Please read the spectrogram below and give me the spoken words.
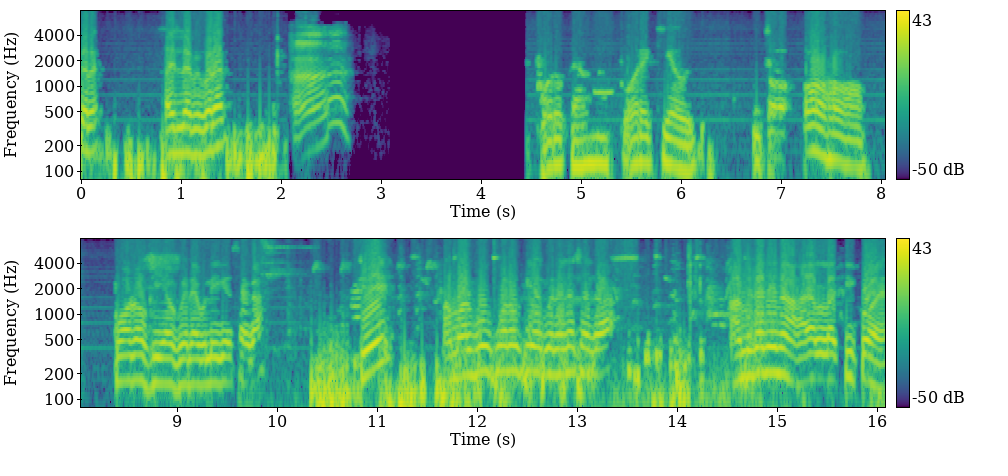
করে ফাইজলামি করেন। পরকাল না, পরে কি হই ওহো, পরকিয়া করে বলি গেছে গা। কি? আমার বউ পরকিয়া করে গেছে গা? আমি জানি না, আল্লাহ কি কয়?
